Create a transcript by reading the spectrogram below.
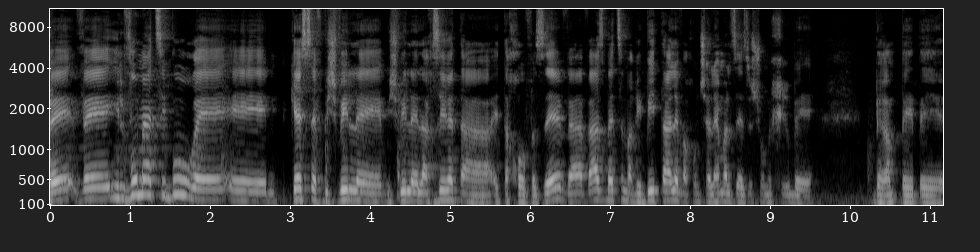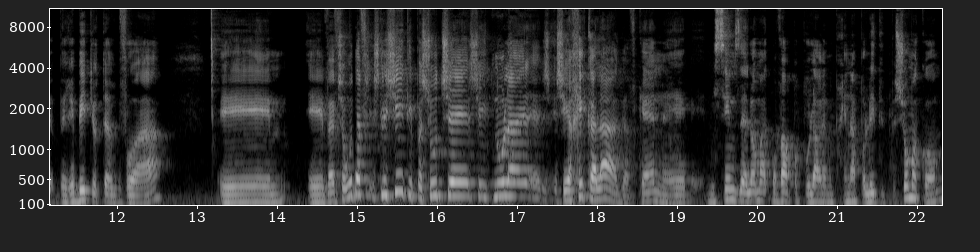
ו, וילוו מהציבור uh, uh, כסף בשביל, uh, בשביל להחזיר את, ה, את החוב הזה ואז בעצם הריבית תעלה ואנחנו נשלם על זה איזשהו מחיר ב, בריבית יותר גבוהה. אה, אה, והאפשרות השלישית היא פשוט ש, שייתנו לה, שהיא הכי קלה אגב, כן, אה, מיסים זה לא דבר פופולרי מבחינה פוליטית בשום מקום,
